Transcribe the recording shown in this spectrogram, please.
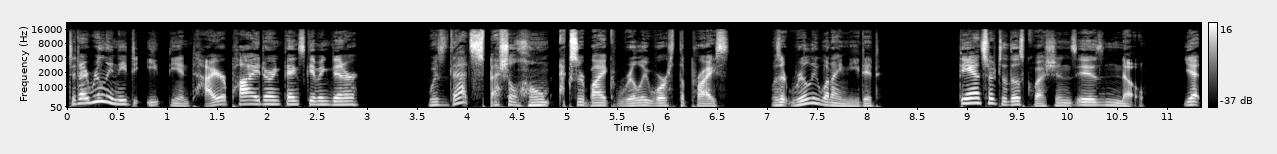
Did I really need to eat the entire pie during Thanksgiving dinner? Was that special home exerbike really worth the price? Was it really what I needed? The answer to those questions is no. Yet,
